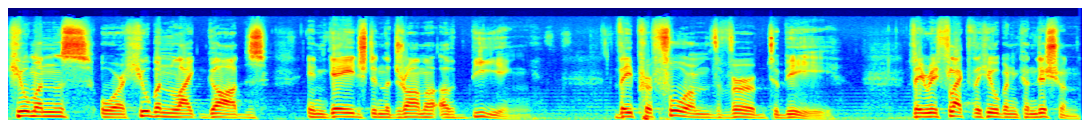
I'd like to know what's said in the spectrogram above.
Humans or human like gods engaged in the drama of being. They perform the verb to be. They reflect the human condition.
